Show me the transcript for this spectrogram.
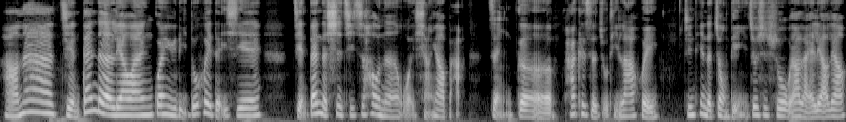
好，那简单的聊完关于李多惠的一些简单的事迹之后呢，我想要把整个 p a r k e s 的主题拉回。今天的重点，也就是说，我要来聊聊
